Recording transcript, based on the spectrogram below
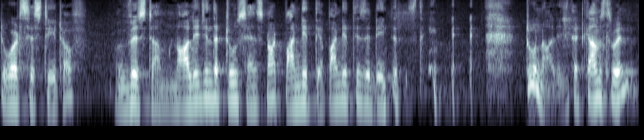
towards a state of wisdom, knowledge in the true sense, not panditya. Panditya is a dangerous thing. true knowledge that comes through an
